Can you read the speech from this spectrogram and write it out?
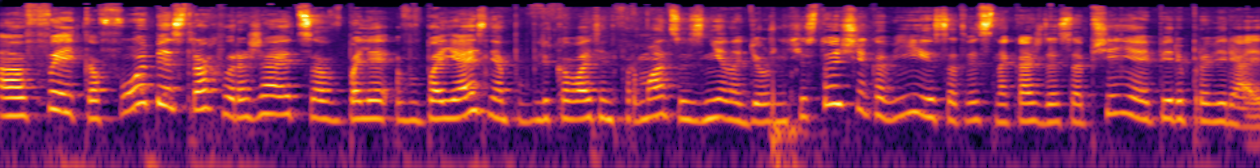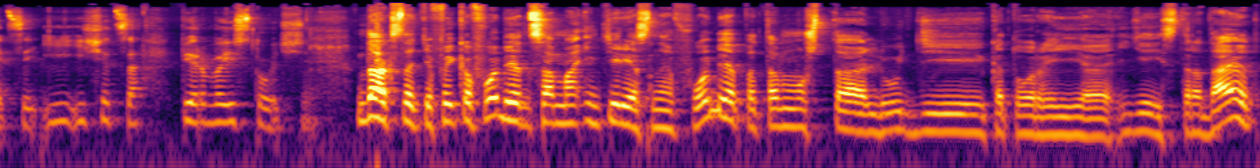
А фейкофобия, страх выражается в, боя... в боязни опубликовать информацию из ненадежных источников, и, соответственно, каждое сообщение перепроверяется и ищется первоисточник. Да, кстати, фейкофобия это самая интересная фобия, потому что люди, которые ей страдают,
